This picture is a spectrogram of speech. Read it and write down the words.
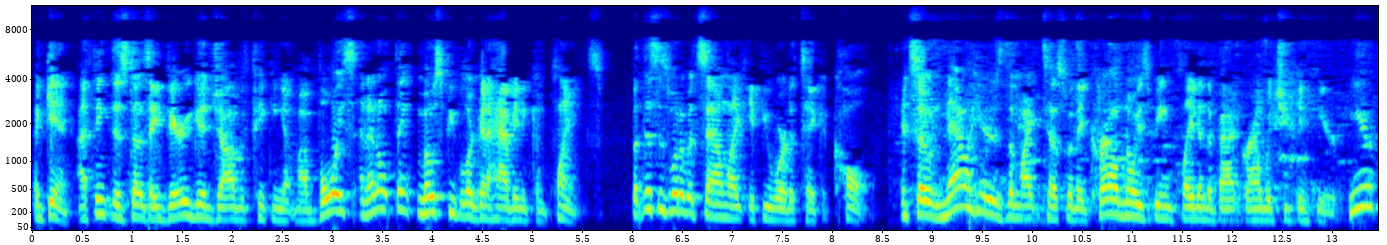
Again, I think this does a very good job of picking up my voice, and I don't think most people are going to have any complaints. But this is what it would sound like if you were to take a call. And so now here's the mic test with a crowd noise being played in the background, which you can hear here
